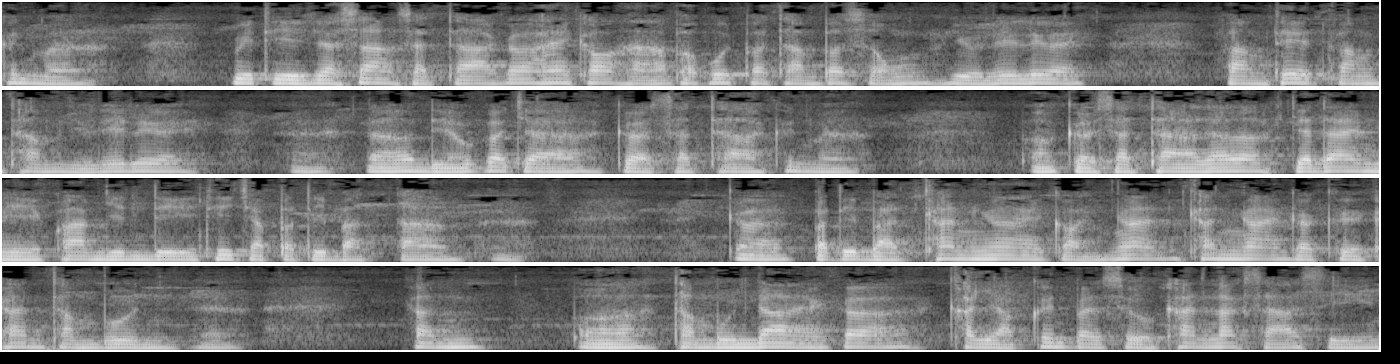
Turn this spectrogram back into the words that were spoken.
ขึ้นมา วิธีจะสร้างศรัทธาก็ให้เข้าหาพระพุทธพระธรรมพระสงฆ์อยู่เรื่อยๆ ฟังเทศฟังธรรมอยู่เรื่อยๆ แล้วเดี๋ยวก็จะเกิดศรัทธาขึ้นมา พอเกิดศรัทธาแล้วจะได้มีความยินดีที่จะปฏิบัติตาม ก็ปฏิบัติขั้นง่ายก่อนง่ายขั้นง่ายก็คือขั้นทำบุญขั้นพอทำบุญได้ก็ขยับขึ้นไปสู่ขั้นรักษาศีล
